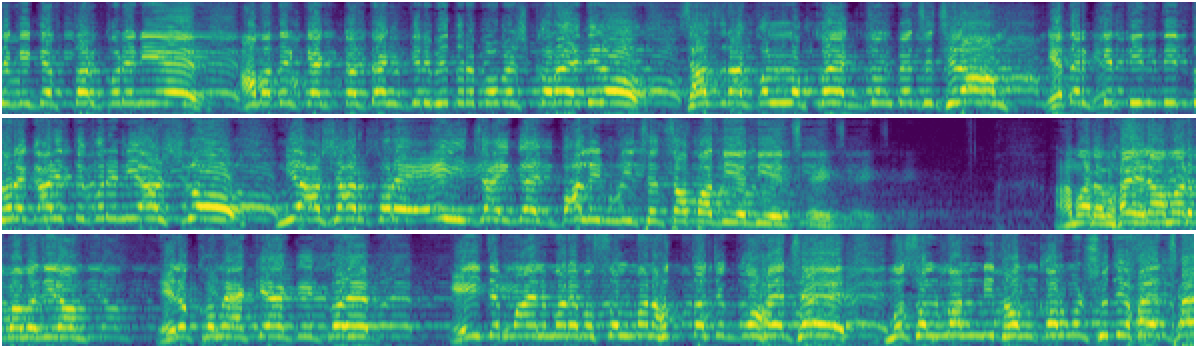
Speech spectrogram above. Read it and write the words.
থেকে গ্রেফতার করে নিয়ে আমাদেরকে একটা ট্যাঙ্কের ভিতরে প্রবেশ করাই দিল। সাজরা করল, কয়েকজন বেঁচে ছিলাম এদেরকে তিন দিন ধরে গাড়িতে করে নিয়ে আসলো। নিয়ে আসার পরে এই জায়গায় বালির নিচে চাপা দিয়ে দিয়েছে। আমার ভাইরা, আমার বাবাজিরাম এরকম একে একে করে এই যে মায়ানমারে মুসলমান হত্যাযোগ্য হয়েছে, মুসলমান নিধন কর্মসূচি হয়েছে,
